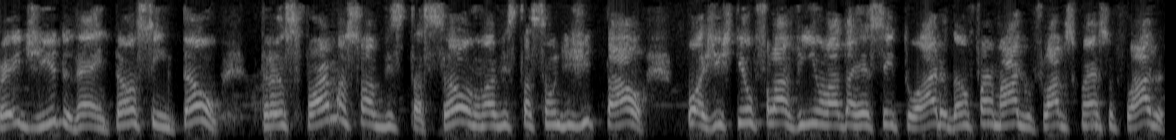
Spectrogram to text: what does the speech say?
perdido, né? Então, assim, então, transforma a sua visitação numa visitação digital. Pô, a gente tem o Flavinho lá da Receituário, da Anfarmag, o Flávio, você conhece o Flávio?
